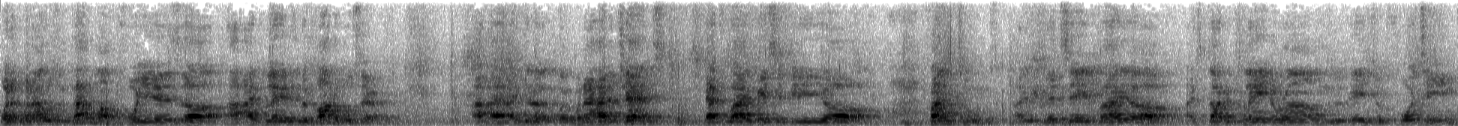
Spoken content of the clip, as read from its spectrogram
Well, when, when I was in Panama for four years, uh, I, I played in the carnivals there. I, I, did a, when, I had a chance, that's why I basically uh, fine-tuned. I, let's say if I, uh, I started playing around the age of 14,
